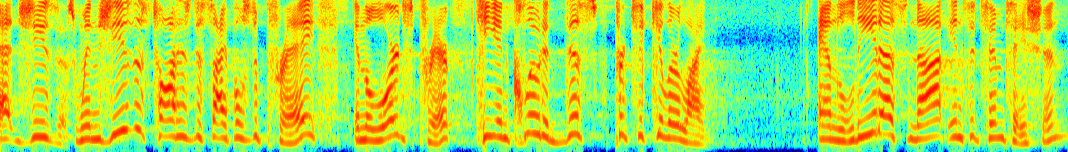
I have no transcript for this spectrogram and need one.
at Jesus. When Jesus taught his disciples to pray in the Lord's Prayer, he included this particular line and lead us not into temptation,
